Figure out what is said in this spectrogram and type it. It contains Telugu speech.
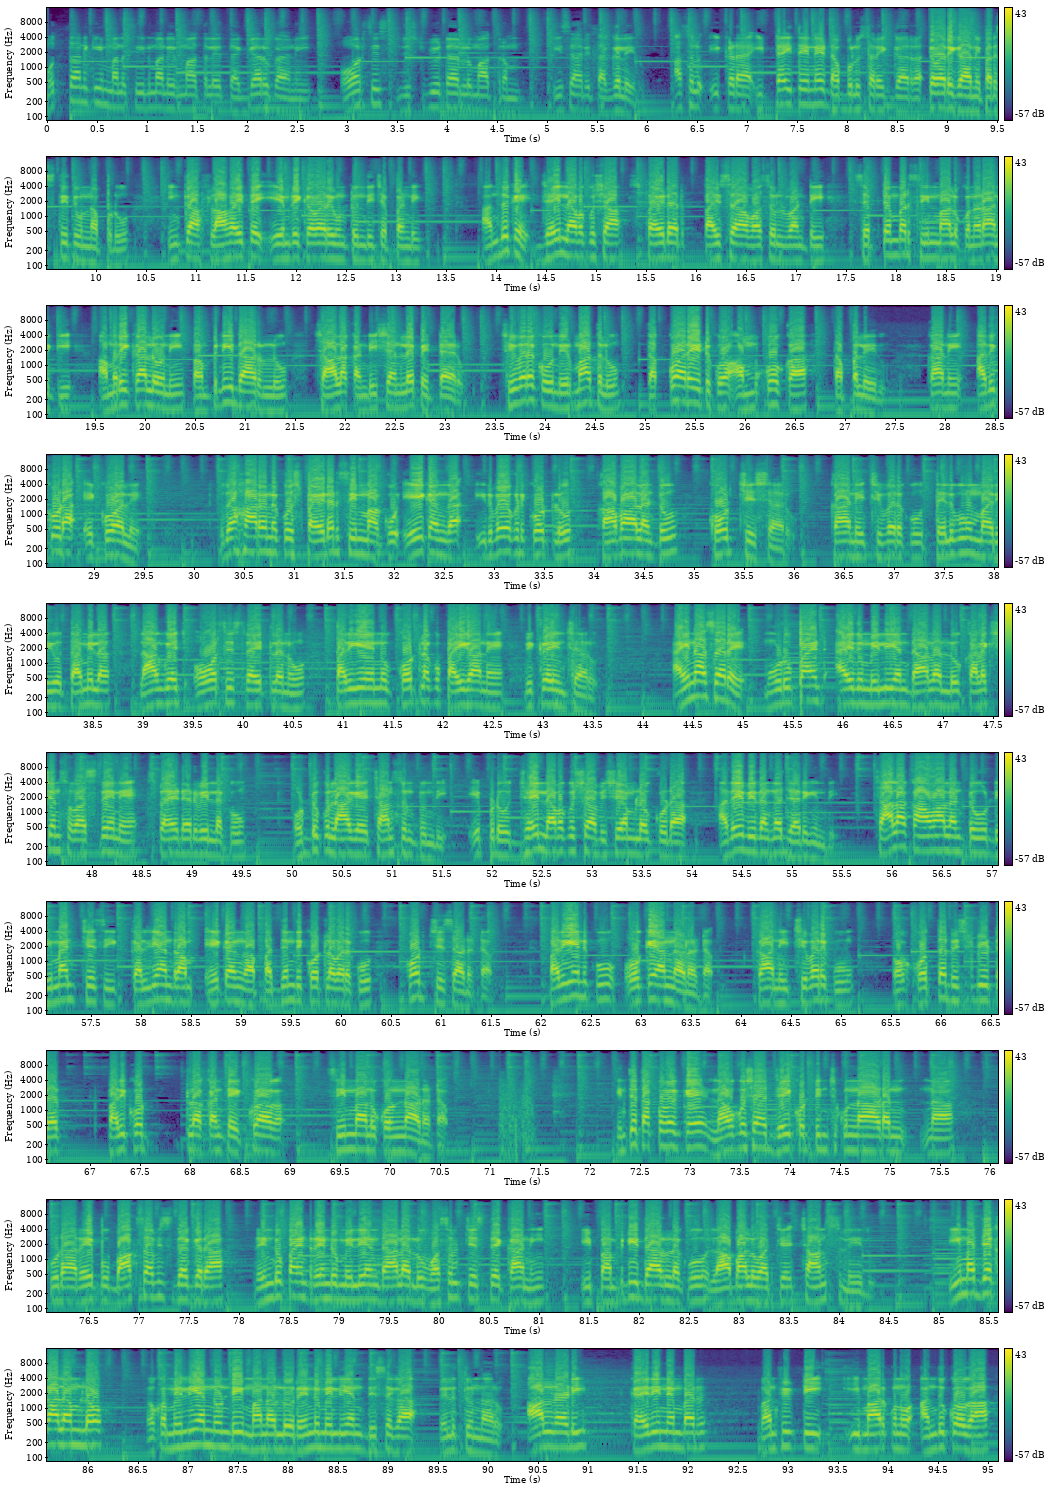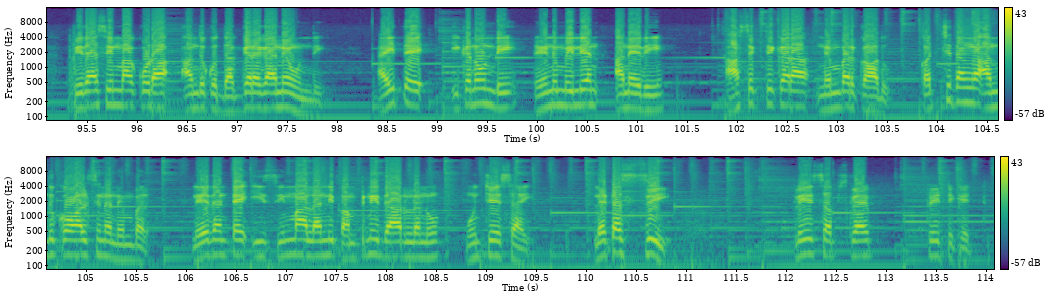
మొత్తానికి మన సినిమా నిర్మాతలే తగ్గారు కానీ ఓవర్సీస్ డిస్ట్రిబ్యూటర్లు మాత్రం ఈసారి తగ్గలేదు. అసలు ఇక్కడ ఇట్టయితేనే డబ్బులు సరిగ్గా రికవరీ కాని పరిస్థితి ఉన్నప్పుడు ఇంకా ఫ్లాప్ అయితే ఏం రికవరీ ఉంటుంది చెప్పండి? అందుకే జై లవకుశ స్పైడర్ పైసా వసూల్ వంటి సెప్టెంబర్ సినిమాలు కొనడానికి అమెరికాలోని పంపిణీదారులు చాలా కండిషన్లే పెట్టారు. చివరకు నిర్మాతలు తక్కువ రేటుకు అమ్ముకోక తప్పలేదు. కానీ అది కూడా ఎక్కువలే. ఉదాహరణకు స్పైడర్ సినిమాకు ఏకంగా ఇరవై ఒకటి కోట్లు కావాలంటూ కోట్ చేశారు. కానీ చివరకు తెలుగు మరియు తమిళ లాంగ్వేజ్ ఓవర్సీస్ రైట్లను పదిహేను కోట్లకు పైగానే విక్రయించారు. అయినా సరే మూడు పాయింట్ ఐదు మిలియన్ డాలర్లు కలెక్షన్స్ వస్తేనే స్పైడర్ వీళ్ళకు ఒడ్డుకు లాగే ఛాన్స్ ఉంటుంది. ఇప్పుడు జై లవకుశ విషయంలో కూడా అదే విధంగా జరిగింది. చాలా కావాలంటూ డిమాండ్ చేసి కళ్యాణ్ రామ్ ఏకంగా పద్దెనిమిది కోట్ల వరకు కోట్ చేశాడట. పదిహేనుకు ఓకే అన్నాడట. కానీ చివరకు ఒక కొత్త డిస్ట్రిబ్యూటర్ పది కోట్ల కంటే ఎక్కువ సినిమాను కొన్నాడట. ఇంత తక్కువకే లవకుశ జై కొట్టించుకున్నాడన్న కూడా రేపు బాక్సాఫీస్ దగ్గర రెండు పాయింట్ రెండు మిలియన్ డాలర్లు వసూలు చేస్తే కానీ ఈ పంపిణీదారులకు లాభాలు వచ్చే ఛాన్స్ లేదు. ఈ మధ్య కాలంలో ఒక మిలియన్ నుండి మనోళ్ళు రెండు మిలియన్ దిశగా వెళుతున్నారు. ఆల్రెడీ ఖైదీ నెంబర్ వన్ ఫిఫ్టీ ఈ మార్కును అందుకోగా ఫిదా సినిమా కూడా అందుకు దగ్గరగానే ఉంది. అయితే ఇక నుండి రెండు మిలియన్ అనేది ఆసక్తికర నెంబర్ కాదు. ఖచ్చితంగా అందుకోవాల్సిన నెంబర్. లేదంటే ఈ సినిమాలన్నీ పంపిణీదారులను ముంచేశాయి. Let us see. Please subscribe free ticket.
